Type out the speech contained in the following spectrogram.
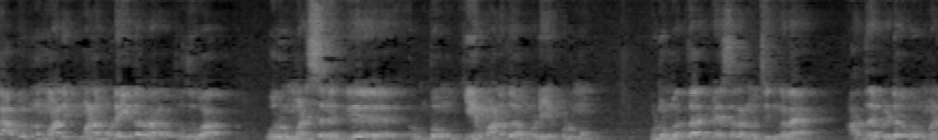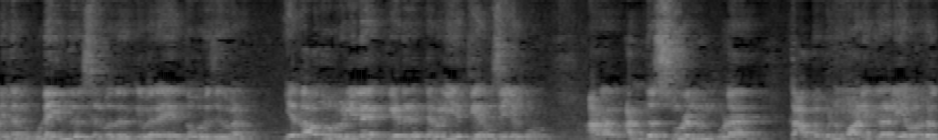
காபிபின் மாலிக் மனம் உடைந்தவராக பொதுவா ஒரு மனுஷனுக்கு ரொம்ப முக்கியமானது அவனுடைய குடும்பம். குடும்பத்தார் பேசலன்னு வச்சுக்கோங்களேன் அதை விட ஒரு மனிதன் உடைந்து செல்வதற்கு வேற எந்த ஒரு இது வேணும். ஏதாவது ஒரு வழியில கேடு கட்ட வழியை தேர்வு செய்யக்கூடும். ஆனால் அந்த சூழலும் கூட காப்பிப்பின் மாலிக் அலி அவர்கள்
